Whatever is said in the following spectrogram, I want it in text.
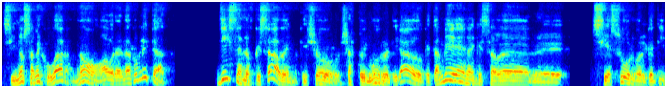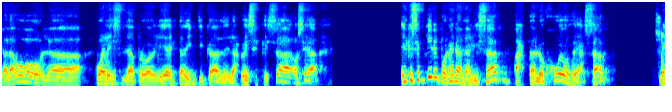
si no sabes jugar, no. Ahora, en la ruleta, dicen los que saben, que yo ya estoy muy retirado, que también hay que saber eh, si es zurdo el que tira la bola, cuál es la probabilidad estadística de las veces que sabe. O sea, el que se quiere poner a analizar hasta los juegos de azar, Son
